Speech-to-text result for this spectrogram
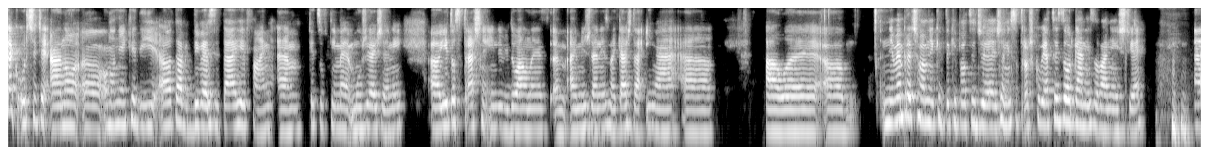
Tak určite áno, uh, ono niekedy, uh, tá diverzita je fajn, um, keď sú v týme muži aj ženy. Uh, je to strašne individuálne, um, aj my ženy sme každá iná, uh, ale um, neviem, prečo mám niekedy taký pocit, že ženy sú trošku viacej zorganizovanejšie. A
